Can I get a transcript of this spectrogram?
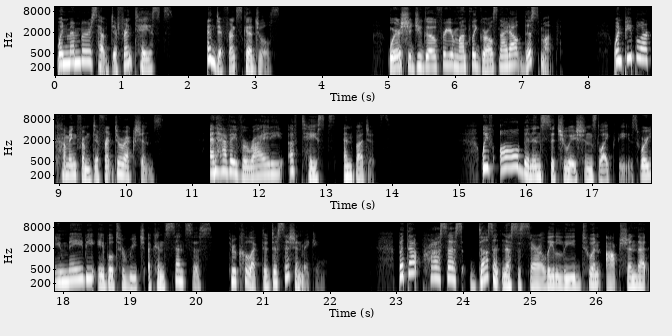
When members have different tastes and different schedules. Where should you go for your monthly girls' night out this month? When people are coming from different directions and have a variety of tastes and budgets. We've all been in situations like these where you may be able to reach a consensus through collective decision making. But that process doesn't necessarily lead to an option that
